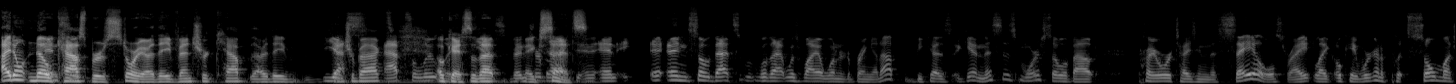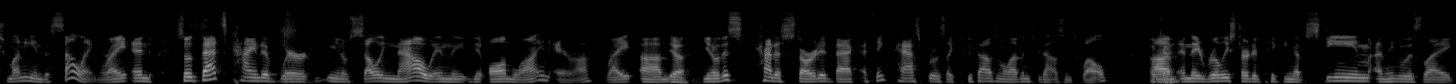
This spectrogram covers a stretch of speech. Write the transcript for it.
I don't know And so- casper's story. Are they venture cap are they venture backed Absolutely. Okay, so that yes, makes sense. And, and and so that's well, that was why I wanted to bring it up because again, this is more so about prioritizing the sales, right? Like, okay, we're going to put so much money into selling, right? And so that's kind of where you know selling now in the the online era, right? Um, Yeah. You know, this kind of started back. I think Casper was like 2011, 2012, Okay. um, and they really started picking up steam. I think it was like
